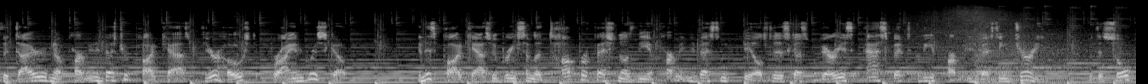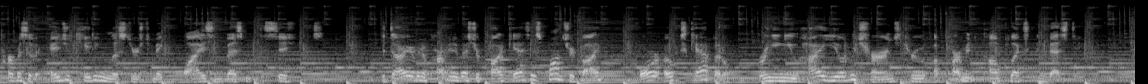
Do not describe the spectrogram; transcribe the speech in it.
to the Diary of an Apartment Investor podcast with your host, Brian Briscoe. In this podcast, we bring some of the top professionals in the apartment investing field to discuss various aspects of the apartment investing journey with the sole purpose of educating listeners to make wise investment decisions. The Diary of an Apartment Investor podcast is sponsored by Four Oaks Capital, bringing you high yield returns through apartment complex investing.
